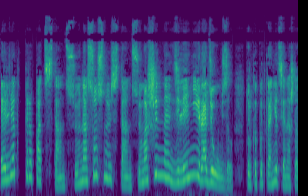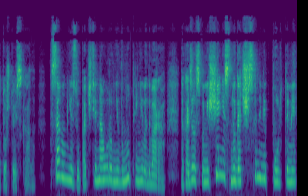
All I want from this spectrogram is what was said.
Электроподстанцию, насосную станцию, машинное отделение и радиоузел. Только под конец я нашла то, что искала. В самом низу, почти на уровне внутреннего двора, находилось помещение с многочисленными пультами,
